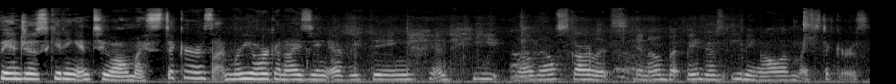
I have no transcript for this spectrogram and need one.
Banjo's getting into all my stickers. I'm reorganizing everything and he, well now Scarlett's in them, but Banjo's eating all of my stickers.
